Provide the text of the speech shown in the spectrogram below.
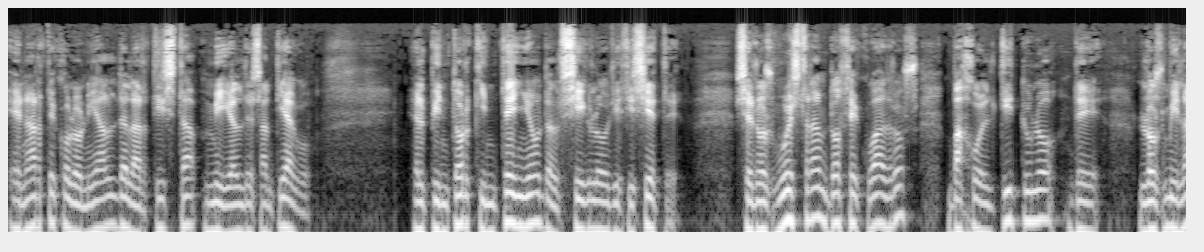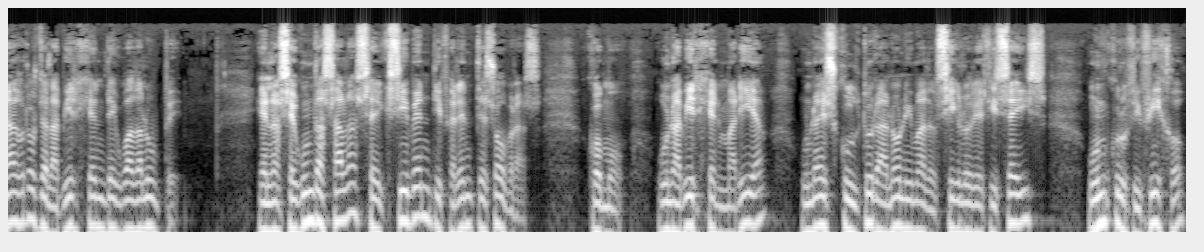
en arte colonial del artista Miguel de Santiago, el pintor quinteño del siglo XVII. Se nos muestran doce cuadros bajo el título de Los milagros de la Virgen de Guadalupe. En la segunda sala se exhiben diferentes obras, como una Virgen María, una escultura anónima del siglo XVI, un crucifijo,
